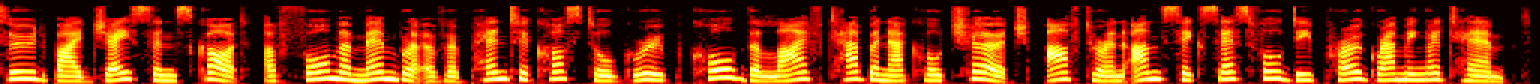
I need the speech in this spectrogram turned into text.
sued by Jason Scott, a former member of a Pentecostal group called the Life Tabernacle Church, after an unsuccessful deprogramming attempt.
